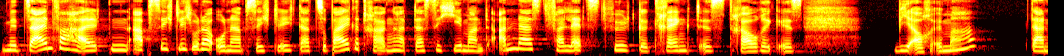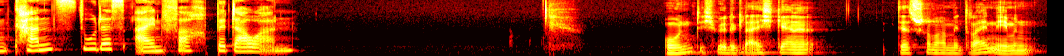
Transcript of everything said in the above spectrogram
mit seinem Verhalten absichtlich oder unabsichtlich dazu beigetragen hat, dass sich jemand anders verletzt fühlt, gekränkt ist, traurig ist, wie auch immer, dann kannst du das einfach bedauern. Und ich würde gleich gerne das schon mal mit reinnehmen,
